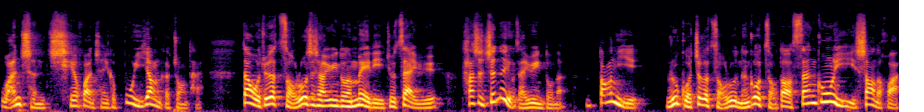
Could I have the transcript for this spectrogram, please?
完成切换成一个不一样的状态。但我觉得走路这项运动的魅力就在于，它是真的有在运动的。当你如果这个走路能够走到三公里以上的话，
